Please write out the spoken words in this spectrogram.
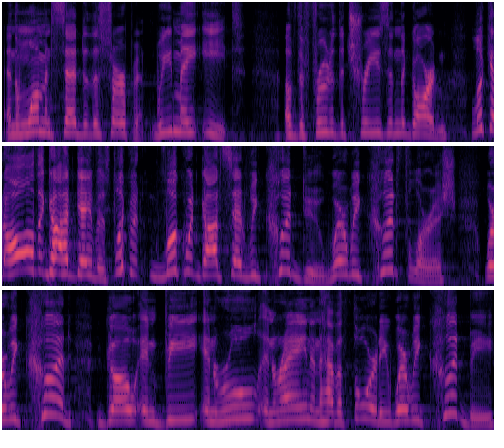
And the woman said to the serpent, We may eat of the fruit of the trees in the garden. Look at all that God gave us. Look, at, look what God said we could do, where we could flourish, where we could go and be and rule and reign and have authority, where we could be.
